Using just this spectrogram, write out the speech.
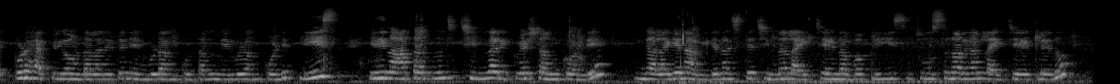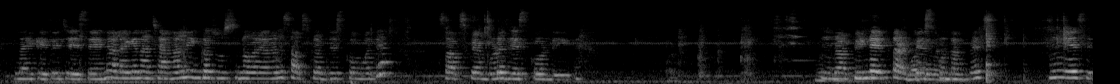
ఎప్పుడు హ్యాపీగా ఉండాలని అయితే నేను కూడా అనుకుంటాను. మీరు కూడా అనుకోండి. ప్లీజ్ ఇది నా తరపు నుంచి చిన్న రిక్వెస్ట్ అనుకోండి. ఇంకా అలాగే నా వీడియో నచ్చితే చిన్న లైక్ చేయండి అబ్బా. ప్లీజ్ చూస్తున్నారు కానీ లైక్ చేయట్లేదు. లైక్ అయితే చేసేయండి. అలాగే నా ఛానల్ని ఇంకా చూస్తున్నారు కానీ సబ్స్క్రైబ్ చేసుకోకపోతే సబ్స్క్రైబ్ కూడా చేసుకోండి. పిండి అయితే తడిపేసుకుంటాను ఫ్రెండ్స్. వేసి.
